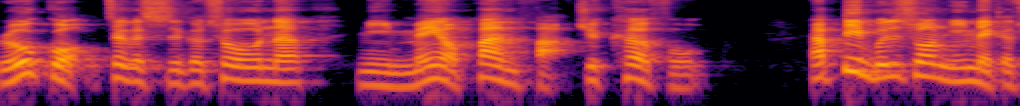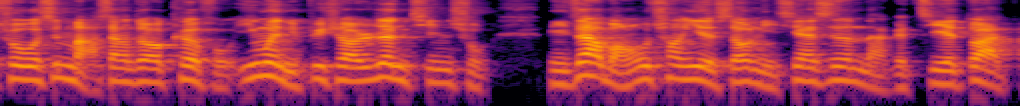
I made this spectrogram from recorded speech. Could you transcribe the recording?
如果这个十个错误呢，你没有办法去克服，那并不是说你每个错误是马上都要克服，因为你必须要认清楚你在网络创业的时候，你现在是在哪个阶段。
